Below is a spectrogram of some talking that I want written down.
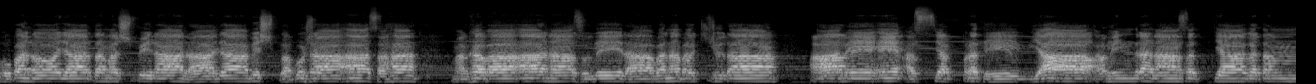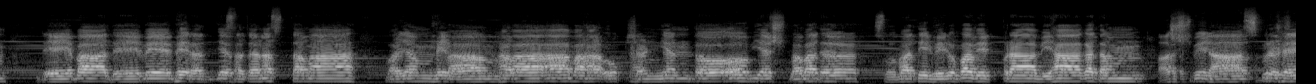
उपनो यातमश्विना राजा विश्वपुषा आसः मघवा आनासुवीरावनपच्युता आमे अस्य प्रतीव्या अमिन्द्रना सत्यागतम् देवा हवावह उक्षण्यन्तो व्यश्ववत्। सुमतिभिरुपविप्राविहागतम् अश्विना स्पृशे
